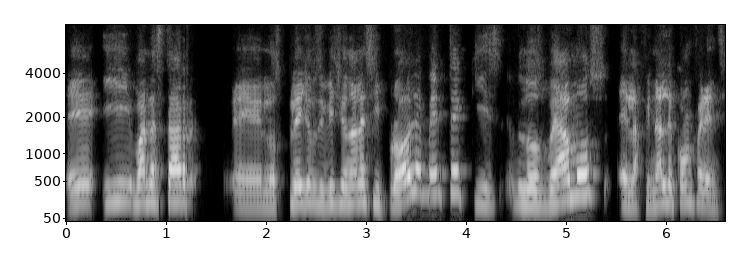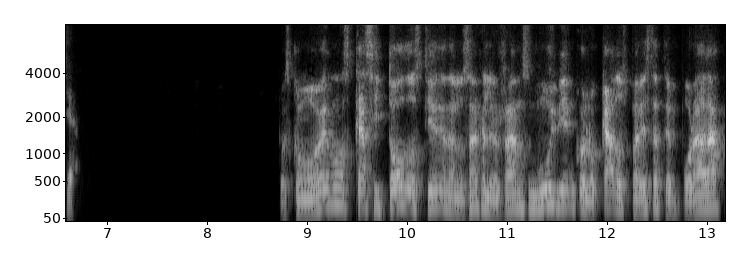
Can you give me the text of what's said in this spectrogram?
eh, y van a estar en los playoffs divisionales y probablemente los veamos en la final de conferencia. Pues como vemos, casi todos tienen a Los Ángeles Rams muy bien colocados para esta temporada.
